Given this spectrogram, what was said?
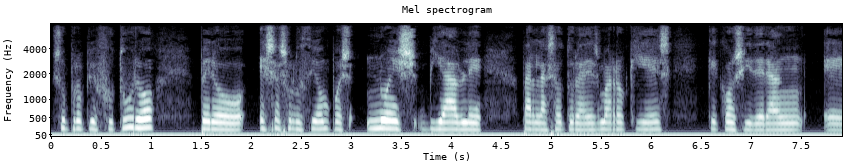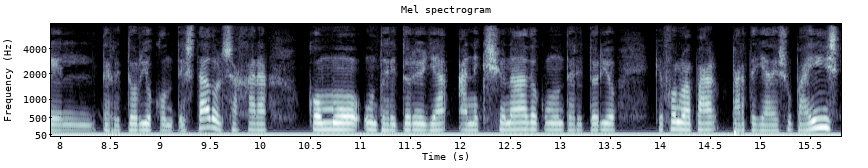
su propio futuro, pero esa solución pues no es viable para las autoridades marroquíes que consideran el territorio contestado, el Sáhara, como un territorio ya anexionado, como un territorio que forma par parte ya de su país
